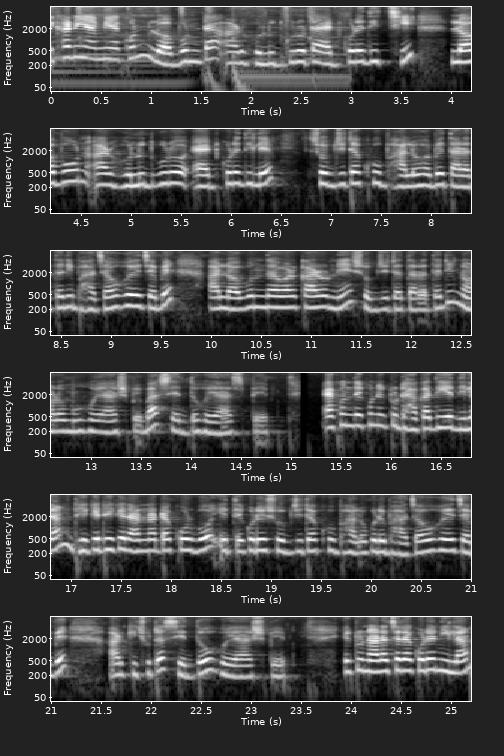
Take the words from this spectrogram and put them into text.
এখানে আমি এখন লবণটা আর হলুদ গুঁড়োটা অ্যাড করে দিচ্ছি। লবণ আর হলুদ গুঁড়ো অ্যাড করে দিলে সবজিটা খুব ভালোভাবে তাড়াতাড়ি ভাজাও হয়ে যাবে। আর লবণ দেওয়ার কারণে সবজিটা তাড়াতাড়ি নরমও হয়ে আসবে বা সেদ্ধ হয়ে আসবে। এখন দেখুন একটু ঢাকা দিয়ে দিলাম। ঢেকে ঢেকে রান্নাটা করব। এতে করে সবজিটা খুব ভালো করে ভাজাও হয়ে যাবে আর কিছুটা সেদ্ধও হয়ে আসবে। একটু নাড়াচাড়া করে নিলাম।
